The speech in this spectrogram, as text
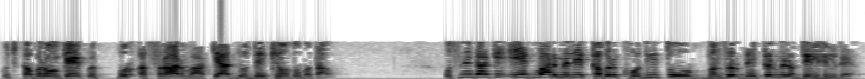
کچھ قبروں کے کوئی پر اسرار واقعات جو دیکھے ہوں تو بتاؤ۔ اس نے کہا کہ ایک بار میں نے قبر کھودی تو منظر دیکھ کر میرا دل ہل گیا۔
